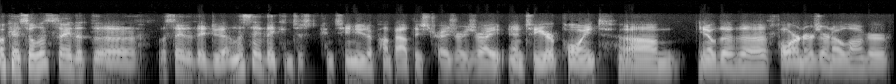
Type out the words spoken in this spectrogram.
Okay, so let's say that the let's say that they do that, and let's say they can just continue to pump out these treasuries, right? And to your point, um, you know the the foreigners are no longer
